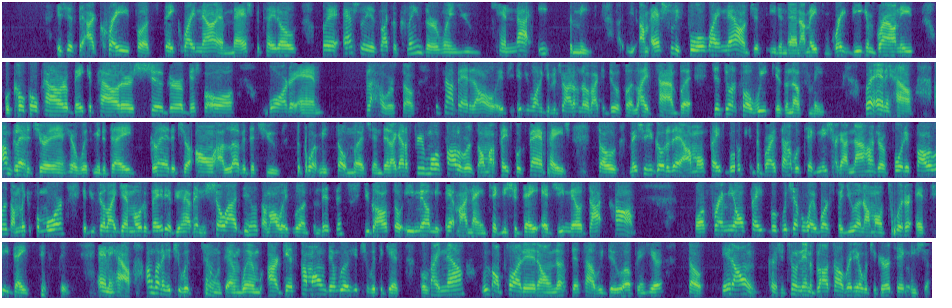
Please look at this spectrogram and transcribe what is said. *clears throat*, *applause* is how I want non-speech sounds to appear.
It's just that I crave for a steak right now and mashed potatoes, but actually it's like a cleanser when you cannot eat the meat. I'm actually full right now just eating that. I made some great vegan brownies with cocoa powder, baking powder, sugar, vegetable oil, water, and flour. So it's not bad at all. If if you want to give it a try, I don't know if I could do it for a lifetime, but just doing it for a week is enough for me. But anyhow, I'm glad that you're in here with me today. Glad that you're on. I love it that you support me so much, and that I got a few more followers on my Facebook fan page. So make sure you go to that. I'm on Facebook, The Bright Side with Technisha. I got 940 followers. I'm looking for more. If you feel like getting motivated, if you have any show ideas, I'm always willing to listen. You can also email me at my name, technishaday at gmail dot com or friend me on Facebook, whichever way works for you, and I'm on Twitter at tday60. Anyhow, I'm going to hit you with the tunes, and when our guests come on, then we'll hit you with the guests. But right now, we're going to party it on up. That's how we do up in here. So hit on, because you're tuning in to Blog Talk Radio with your girl, Technisha.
